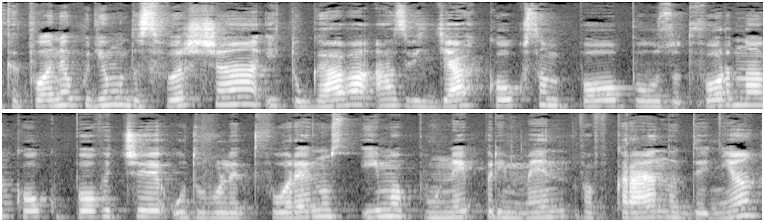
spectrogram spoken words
какво е необходимо да свърша и тогава аз видях колко съм по-ползотворна, колко повече удовлетвореност има поне при мен в края на деня.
